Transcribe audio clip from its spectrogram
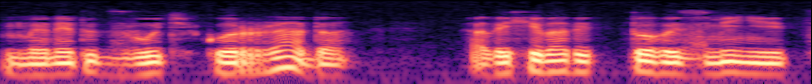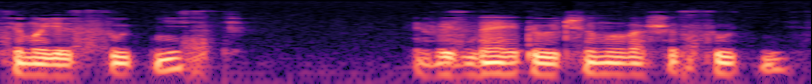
Мене тут звуть Куррадо, але хіба від того змінюється моя сутність? Ви знаєте, у чому ваша сутність?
